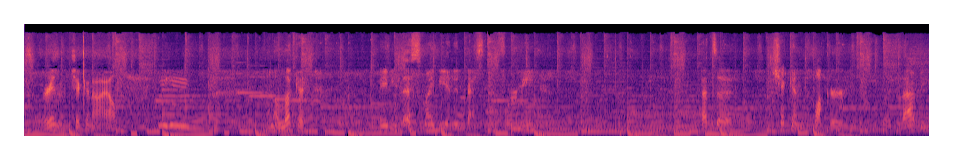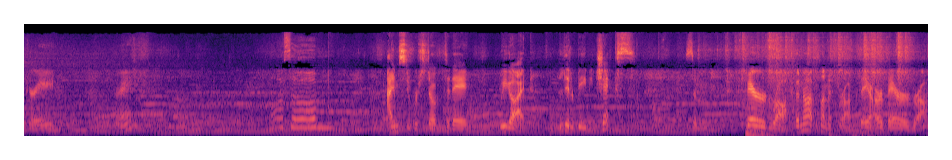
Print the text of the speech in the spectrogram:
So we're in the chicken aisle. I'm gonna look at maybe this might be an investment for me. That's a chicken plucker. Wouldn't that be great? Right? Awesome. I'm super stoked today. We got little baby chicks, some Barred Rock. They're not Plymouth Rock, they are Barred Rock,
